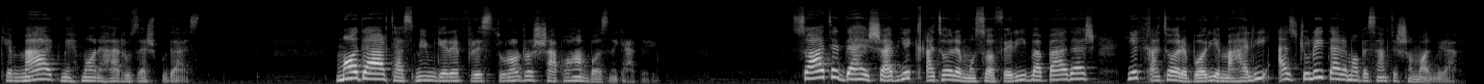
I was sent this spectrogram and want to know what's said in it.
که مرگ مهمان هر روزش بوده است. مادر تصمیم گرفت رستوران را شبها هم باز نگه داریم ساعت ده شب یک قطار مسافری و بعدش یک قطار باری محلی از جلوی در ما به سمت شمال می‌رفت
